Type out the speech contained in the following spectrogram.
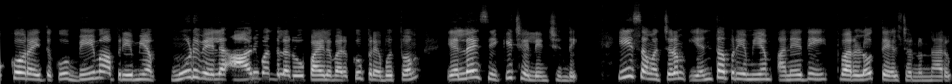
ఒక్కో రైతుకు బీమా ప్రీమియం మూడు వేల ఆరు వందల రూపాయల వరకు ప్రభుత్వం ఎల్ఐసికి చెల్లించింది. ఈ సంవత్సరం ఎంత ప్రీమియం అనేది త్వరలో తేల్చనున్నారు.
